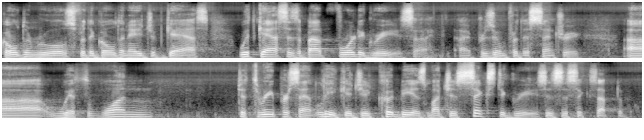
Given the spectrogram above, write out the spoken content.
golden rules for the golden age of gas, with gas is about four degrees, I, I presume for this century. Uh, with one to 3% leakage, it could be as much as six degrees. Is this acceptable?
